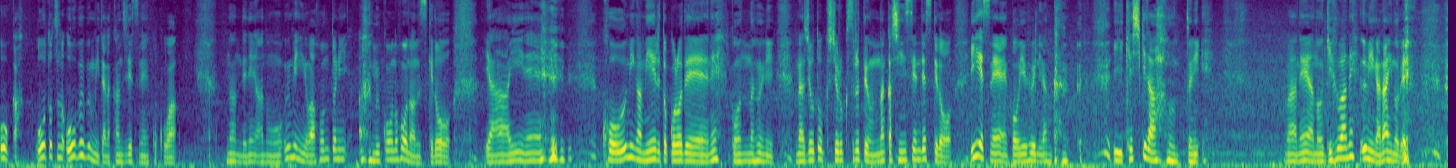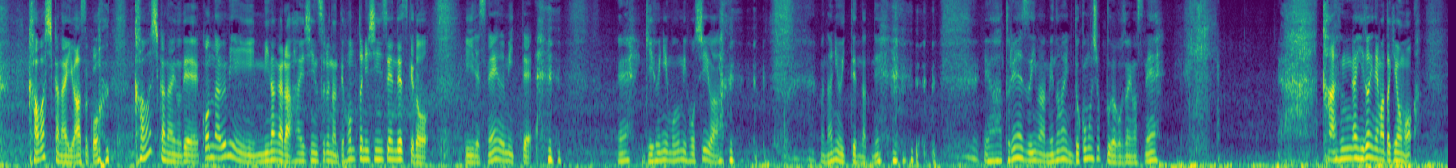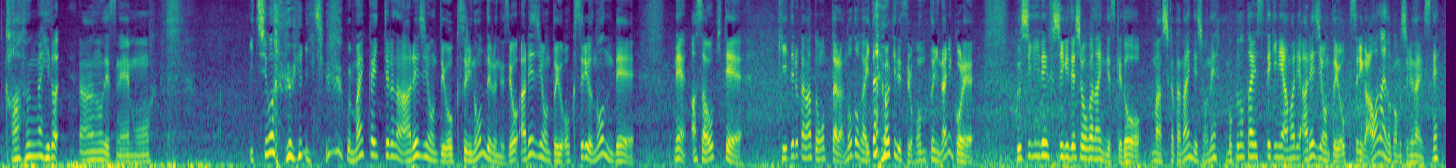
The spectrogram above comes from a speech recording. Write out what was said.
王か。凹凸の大部分みたいな感じですね、ここは。なんでね、あの、海は本当に向こうの方なんですけど、いやー、いいね。こう、海が見えるところでね、こんな風にラジオトーク収録するっていうのもなんか新鮮ですけど、いいですね、こういう風になんか いい景色だ、本当に。まあね、あの、岐阜はね、海がないので 川しかないよ、あそこ。川しかないので、こんな海見ながら配信するなんて本当に新鮮ですけど、いいですね、海って。ね、岐阜にも海欲しいわ。ま何を言ってんだってね。いやとりあえず今目の前にドコモショップがございますね。花粉がひどいね、また今日も。花粉がひどい。あのですね、もう、一応 これ毎回言ってるのはアレジオンというお薬飲んでるんですよ。アレジオンというお薬を飲んで、ね、朝起きて、効いてるかなと思ったら喉が痛いわけですよ、本当に。何これ。不思議で不思議でしょうがないんですけど、まあ仕方ないんでしょうね。僕の体質的にあまりアレジオンというお薬が合わないのかもしれないですね。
